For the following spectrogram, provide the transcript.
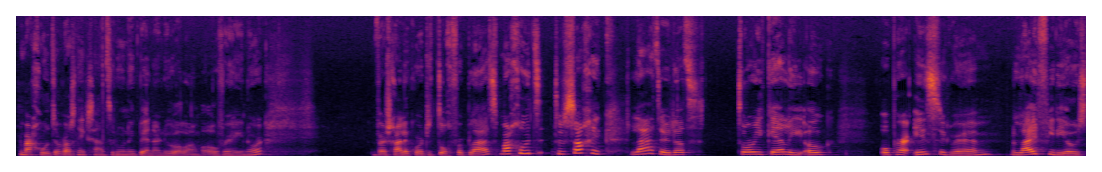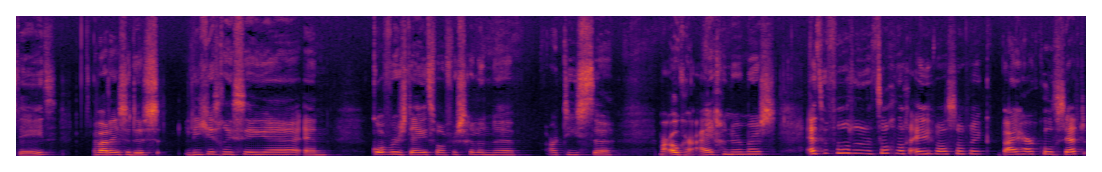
Maar goed, er was niks aan te doen. Ik ben er nu al lang wel overheen hoor. Waarschijnlijk wordt het toch verplaatst. Maar goed, toen zag ik later dat Tori Kelly ook op haar Instagram live video's deed. Waarin ze dus liedjes ging zingen en covers deed van verschillende artiesten, maar ook haar eigen nummers. En toen voelde het toch nog even alsof ik bij haar concert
